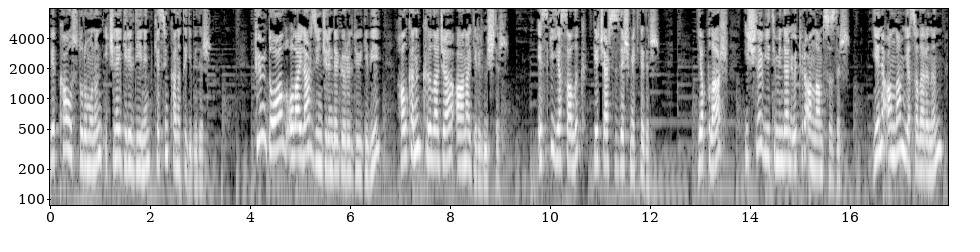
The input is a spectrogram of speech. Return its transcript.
ve kaos durumunun içine girildiğinin kesin kanıtı gibidir. Tüm doğal olaylar zincirinde görüldüğü gibi halkanın kırılacağı ana girilmiştir. Eski yasallık geçersizleşmektedir. Yapılar işlev yitiminden ötürü anlamsızdır. Yeni anlam yasalarının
